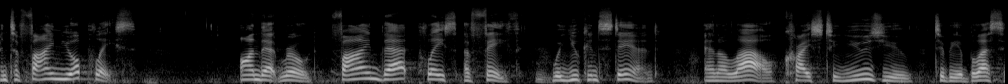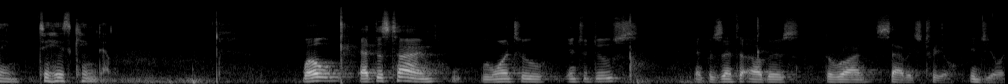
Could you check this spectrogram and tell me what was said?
and to find your place on that road. Find that place of faith mm. where you can stand and allow Christ to use you to be a blessing to his kingdom. Well, at this time, we want to introduce and present to others the Ron Savage Trio. Enjoy.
